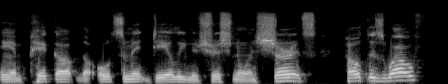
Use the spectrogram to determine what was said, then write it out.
and pick up the ultimate daily nutritional insurance. Health is wealth,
